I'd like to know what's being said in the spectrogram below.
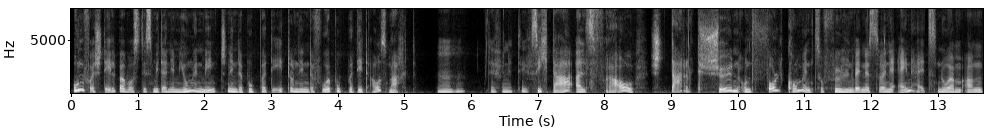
unvorstellbar, was das mit einem jungen Menschen in der Pubertät und in der Vorpubertät ausmacht. Mhm definitiv. Sich da als Frau stark, schön und vollkommen zu fühlen, wenn es so eine Einheitsnorm an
